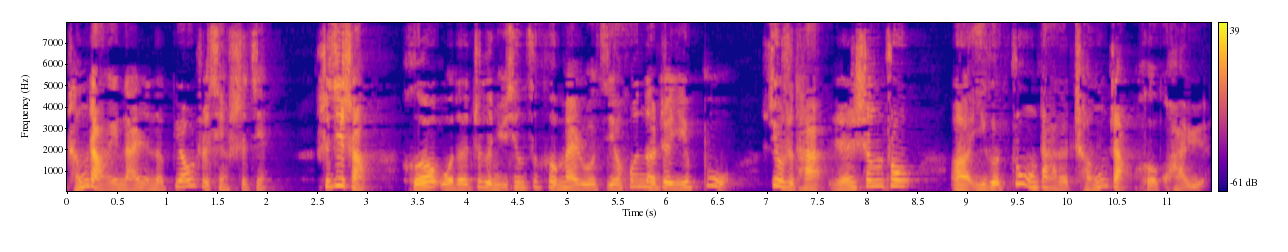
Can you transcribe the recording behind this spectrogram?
成长为男人的标志性事件。实际上，和我的这个女性咨客迈入结婚的这一步，就是他人生中呃一个重大的成长和跨越。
